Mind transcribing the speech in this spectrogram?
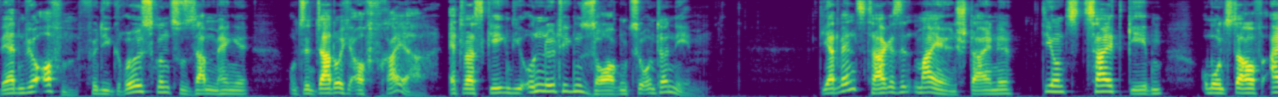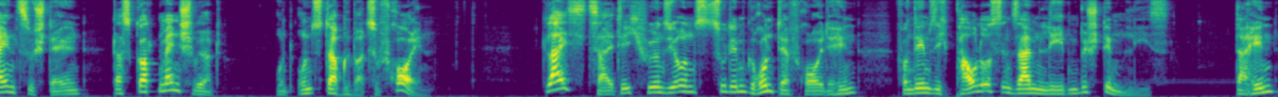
werden wir offen für die größeren Zusammenhänge und sind dadurch auch freier, etwas gegen die unnötigen Sorgen zu unternehmen. Die Adventstage sind Meilensteine, die uns Zeit geben, um uns darauf einzustellen, dass Gott Mensch wird und uns darüber zu freuen. Gleichzeitig führen sie uns zu dem Grund der Freude hin, von dem sich Paulus in seinem Leben bestimmen ließ. Dahin,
